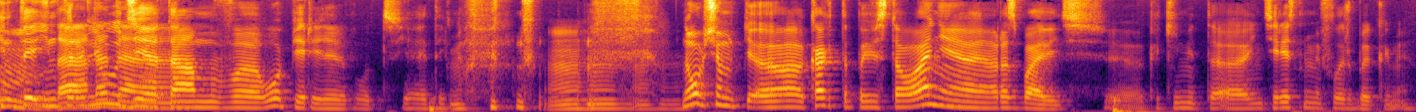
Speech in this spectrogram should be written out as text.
интер, интерлюдия да, да, да. там в опере, вот я это имел в виду. Ну, в общем, э, как-то повествование разбавить э, какими-то интересными флешбеками.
